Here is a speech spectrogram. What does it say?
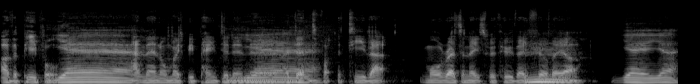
other people Yeah. and then almost be painted in Yeah. an identity that more resonates with who they feel they Mm. are. yeah, yeah, yeah.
